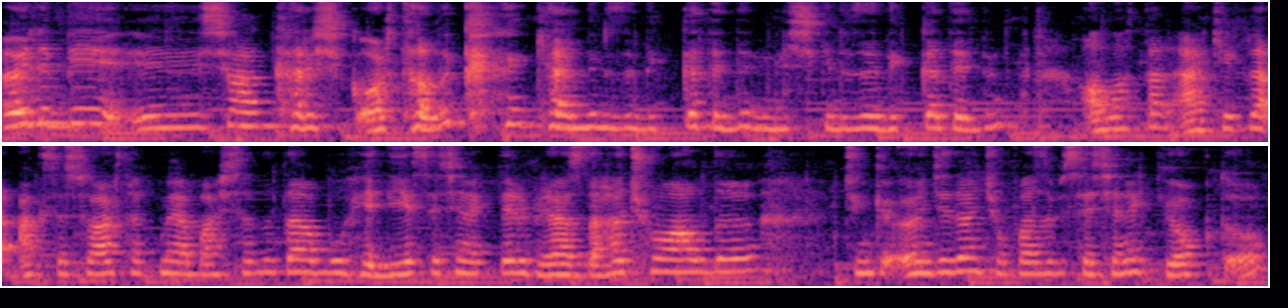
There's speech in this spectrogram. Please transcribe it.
Öyle bir e, şu an karışık ortalık. Kendinize dikkat edin, ilişkinize dikkat edin. Allah'tan erkekler aksesuar takmaya başladı da bu hediye seçenekleri biraz daha çoğaldı. Çünkü önceden çok fazla bir seçenek yoktu.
